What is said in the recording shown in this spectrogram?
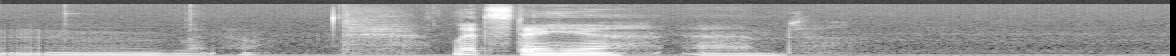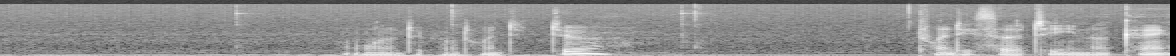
mm. Let's stay here and I wanted to go 22 2013 okay.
